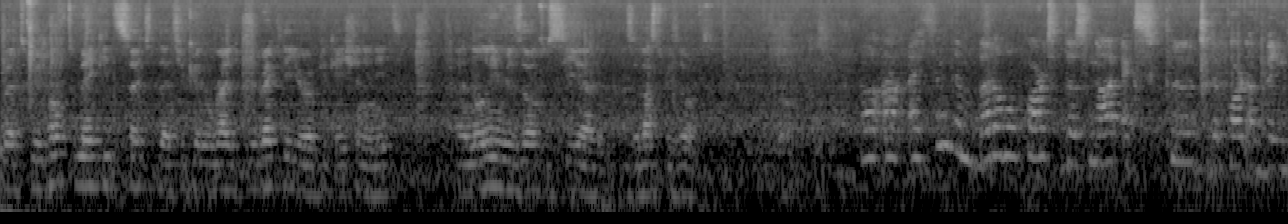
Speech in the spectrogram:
but we hope to make it such that you can write directly your application in it and only resort to C as, a last resort. Well, uh, I think the embeddable part does not exclude the part of being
